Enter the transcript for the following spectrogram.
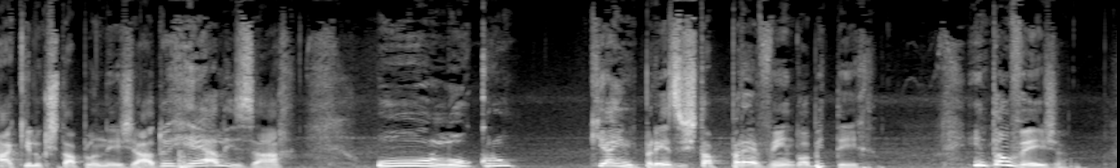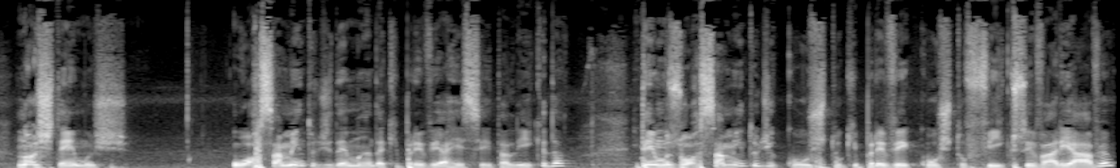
aquilo que está planejado e realizar o lucro que a empresa está prevendo obter. Então veja, nós temos o orçamento de demanda que prevê a receita líquida, temos o orçamento de custo que prevê custo fixo e variável,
